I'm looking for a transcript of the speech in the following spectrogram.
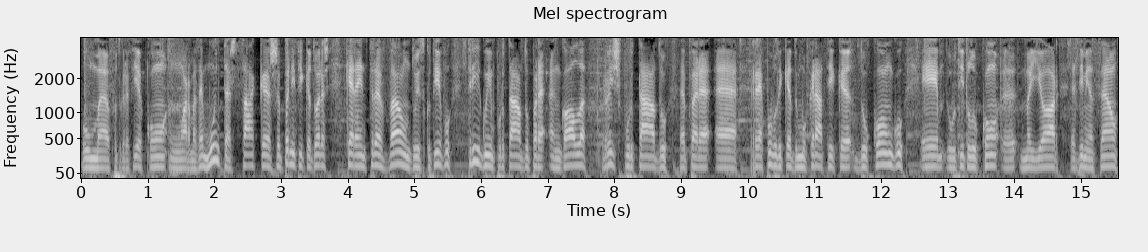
uma fotografia com um armazém, muitas sacas panificadoras, querem travão do executivo, trigo importante exportado para Angola, reexportado eh, para a República Democrática do Congo. É o título com eh, maior dimensão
